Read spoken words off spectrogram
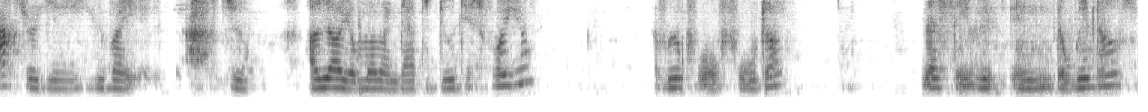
actually you might have to allow your mom and dad to do this for you. I've a look for a folder. Let's save it in the windows.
